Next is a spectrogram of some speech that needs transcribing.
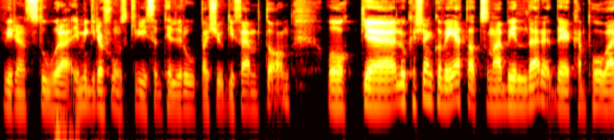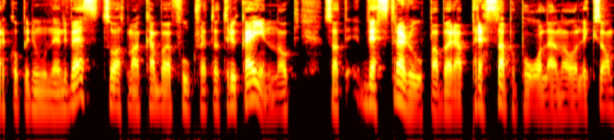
vid den stora immigrationskrisen till Europa 2015. Och eh, Lukasjenko vet att sådana här bilder, det kan påverka opinionen i väst så att man kan börja fortsätta trycka in och så att västra Europa börjar pressa på Polen och liksom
